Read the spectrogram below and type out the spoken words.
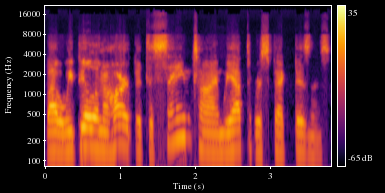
by what we feel in our heart, but at the same time we have to respect business.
